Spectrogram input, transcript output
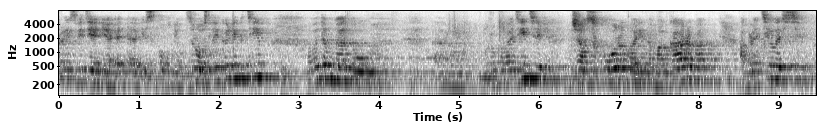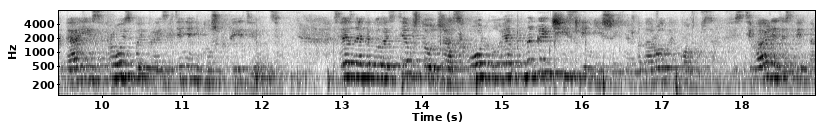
произведение это исполнил взрослый коллектив, а в этом году э, руководитель джаз-хора Марина Макарова обратилась к Дарье с просьбой произведение немножко переделать. Связано это было с тем, что джаз-хор, лауреат многочисленнейших международных конкурсов фестивалей, действительно,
